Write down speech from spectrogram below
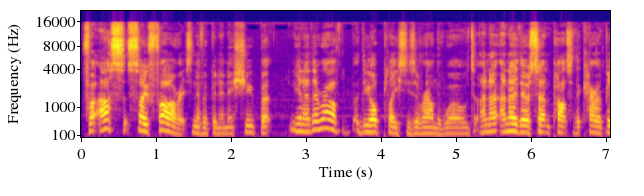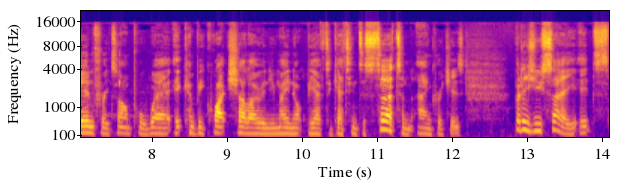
for us, so far, it's never been an issue. But you know, there are the odd places around the world. I know, I know there are certain parts of the Caribbean, for example, where it can be quite shallow and you may not be able to get into certain anchorages. But as you say, it's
